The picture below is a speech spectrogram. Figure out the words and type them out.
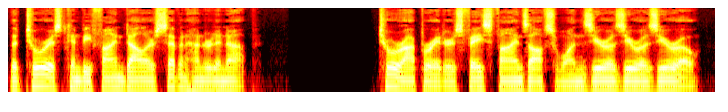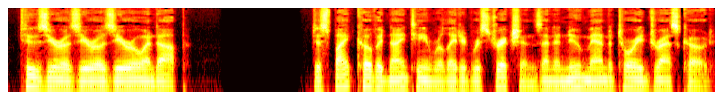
the tourist can be fined 700 and up. Tour operators face fines offs 1000, 2000 and up. Despite COVID 19 related restrictions and a new mandatory dress code,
